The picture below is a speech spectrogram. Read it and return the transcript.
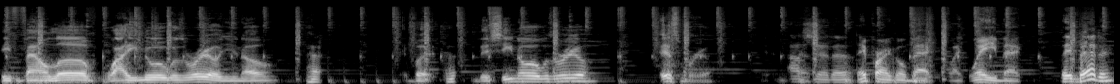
He found love while he knew it was real, you know. but did she know it was real? It's real. I'll shut up. They probably go back like way back. They better.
